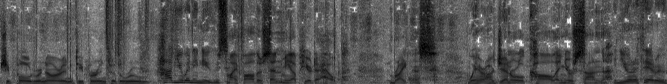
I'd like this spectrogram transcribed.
She pulled Renarin deeper into the room. Have you any news? My father sent me up here to help. Brightness, where are General Khal and your son? In Urithiru.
